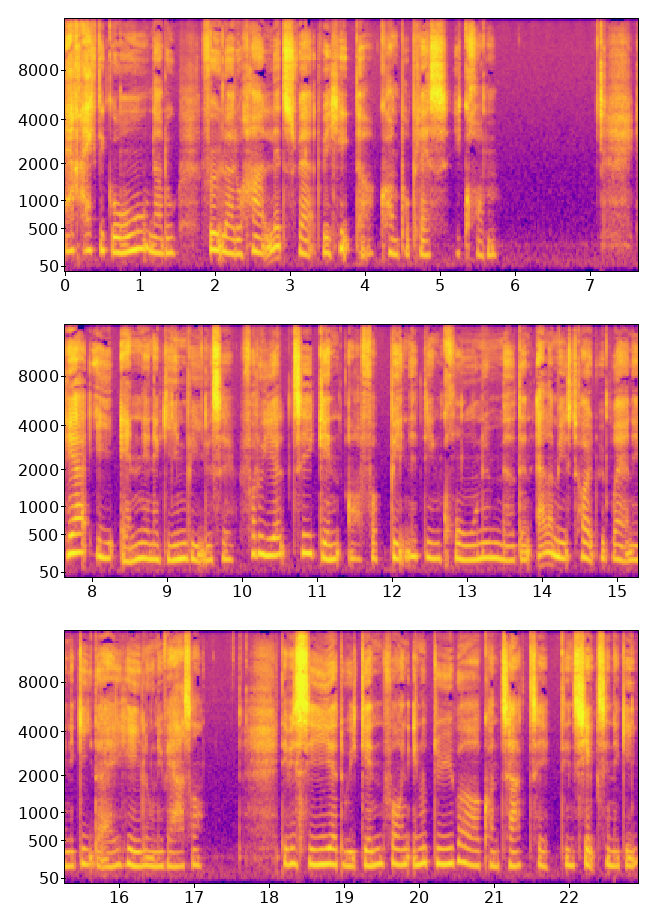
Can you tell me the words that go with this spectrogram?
er rigtig gode, når du føler, at du har lidt svært ved helt at komme på plads i kroppen. Her i anden energienvielse får du hjælp til igen at forbinde din krone med den allermest højt vibrerende energi, der er i hele universet. Det vil sige, at du igen får en endnu dybere kontakt til din sjælsenergi.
